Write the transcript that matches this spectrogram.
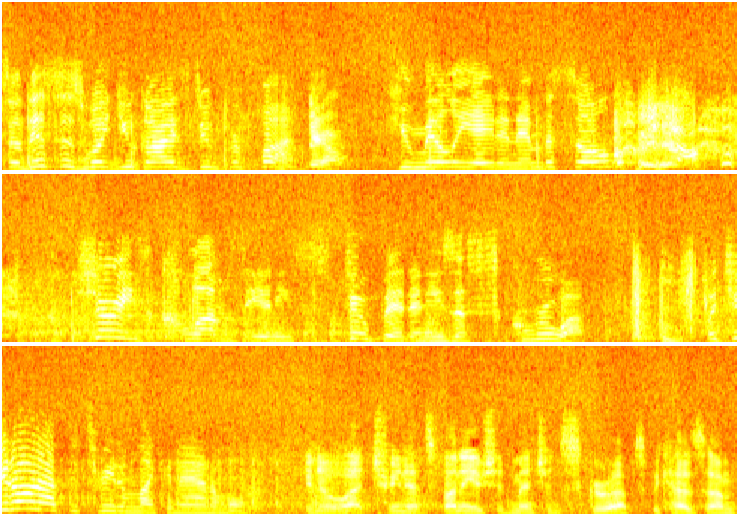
So this is what you guys do for fun? Yeah. Humiliate an imbecile? yeah. Sure, he's clumsy and he's stupid and he's a screw-up. But you don't have to treat him like an animal. You know, uh, Trina, it's funny you should mention screw-ups because um,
